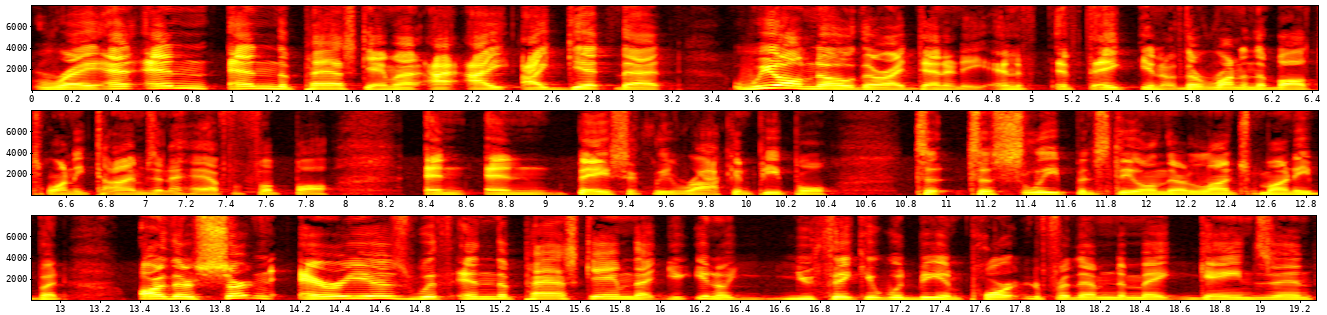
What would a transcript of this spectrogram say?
Ray, and, and and the pass game? I, I I get that we all know their identity, and if, if they, you know, they're running the ball twenty times and a half of football, and and basically rocking people to to sleep and stealing their lunch money, but. Are there certain areas within the pass game that you you know you think it would be important for them to make gains in,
